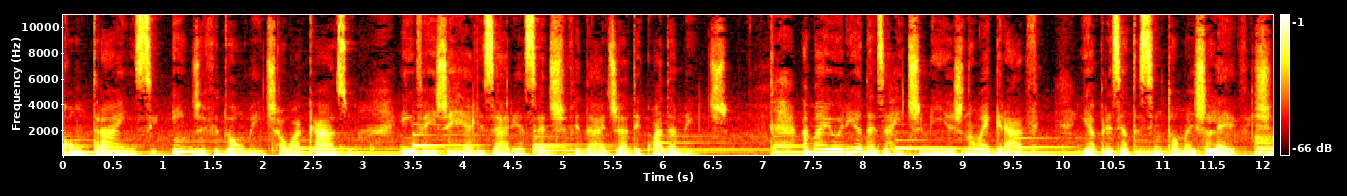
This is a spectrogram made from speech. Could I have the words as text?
contraem-se individualmente ao acaso, em vez de realizarem essa atividade adequadamente. A maioria das arritmias não é grave e apresenta sintomas leves,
